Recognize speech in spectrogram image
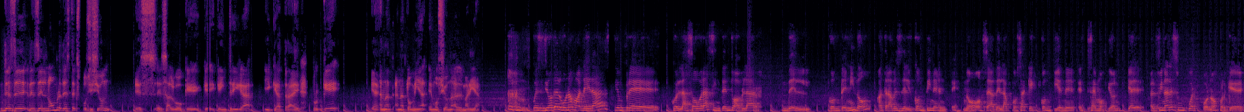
Desde, desde el nombre de esta exposición es, es algo que, que intriga y que atrae. ¿Por qué anatomía emocional, María? Pues yo de alguna manera siempre con las obras intento hablar del contenido a través del continente, ¿no? O sea, de la cosa que contiene esa emoción, que al final es un cuerpo, ¿no? Porque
